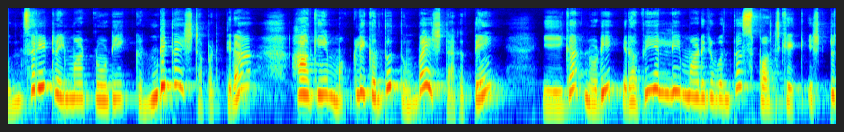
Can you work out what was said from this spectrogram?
ಒಂದ್ಸರಿ ಟ್ರೈ ಮಾಡಿ ನೋಡಿ ಖಂಡಿತ ಇಷ್ಟಪಡ್ತೀರಾ? ಹಾಗೆ ಮಕ್ಕಳಿಗಂತೂ ತುಂಬ ಇಷ್ಟ ಆಗುತ್ತೆ. ಈಗ ನೋಡಿ, ರವೆಯಲ್ಲಿ ಮಾಡಿರುವಂಥ ಸ್ಪಾಂಜ್ ಕೇಕ್ ಎಷ್ಟು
